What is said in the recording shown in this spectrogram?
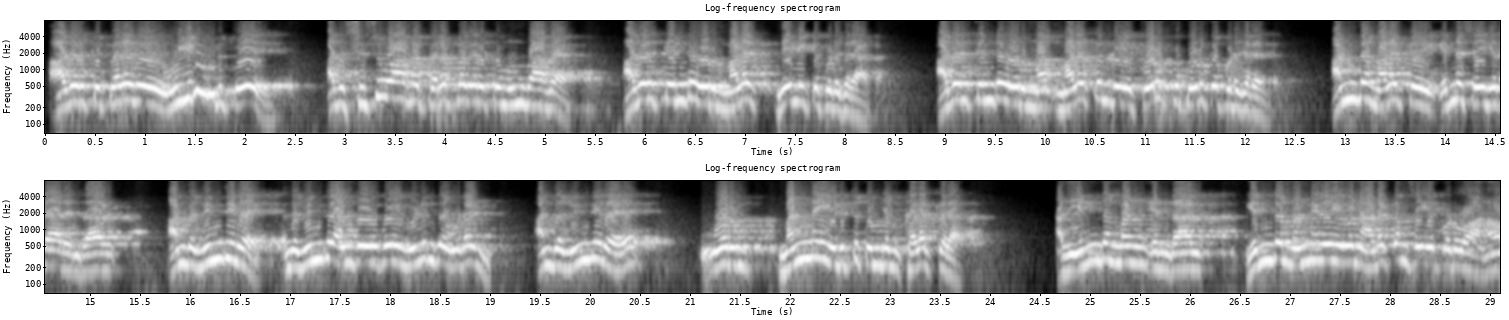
அதற்கு பிறகு உயிர் கொடுத்து அது சிசுவாக பிறப்பதற்கு முன்பாக அதற்கென்று ஒரு மலர் நியமிக்கப்படுகிறார். அதற்கென்று ஒரு ம- பொறுப்பு கொடுக்கப்படுகிறது. அந்த மலக்கு என்ன செய்கிறார் என்றால் அந்த விந்தில அந்த விந்து அங்கு போய் விழுந்தவுடன் அந்த விந்தில ஒரு மண்ணை எடுத்து கொஞ்சம் கலக்கிறார். அது எந்த மண் என்றால் எந்த மண்ணிலே இவன் அடக்கம் செய்யப்படுவானோ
